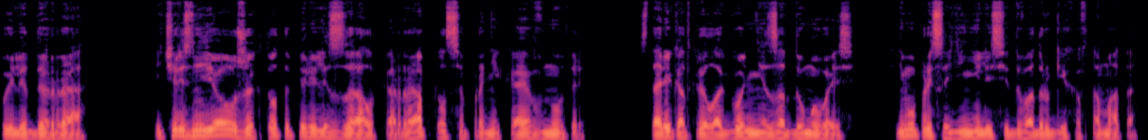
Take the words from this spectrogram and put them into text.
пыли дыра и через нее уже кто-то перелезал, карабкался, проникая внутрь. Старик открыл огонь, не задумываясь. К нему присоединились и два других автомата.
